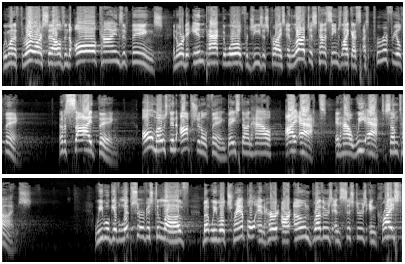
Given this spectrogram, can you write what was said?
We want to throw ourselves into all kinds of things in order to impact the world for Jesus Christ. And love just kind of seems like a, a peripheral thing, kind of a side thing, almost an optional thing based on how I act and how we act sometimes. We will give lip service to love, but we will trample and hurt our own brothers and sisters in Christ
